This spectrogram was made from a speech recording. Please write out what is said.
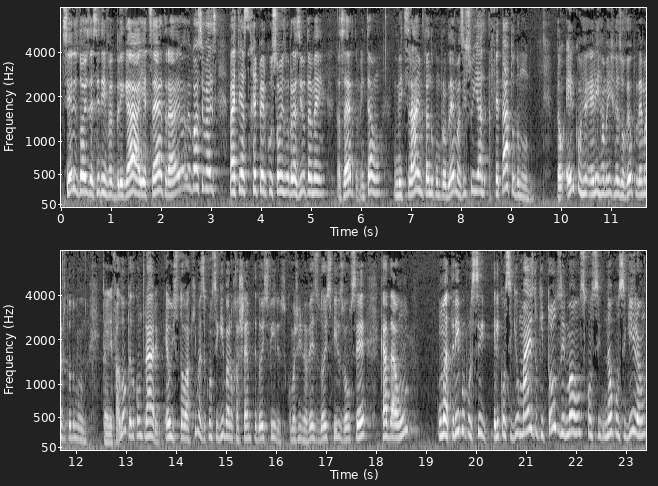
se eles dois decidem brigar e etc, o negócio vai, vai ter as repercussões no Brasil também, tá certo? Então, o Mitzrayim estando com problemas, isso ia afetar todo mundo. Então, ele, ele realmente resolveu o problema de todo mundo. Então, ele falou, pelo contrário, eu estou aqui, mas eu consegui, Baruch Hashem, ter dois filhos. Como a gente vai ver, esses dois filhos vão ser, cada um, uma tribo por si. Ele conseguiu mais do que todos os irmãos não conseguiram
